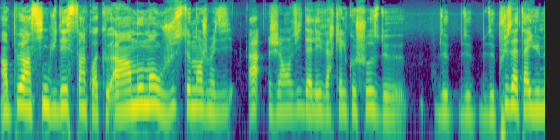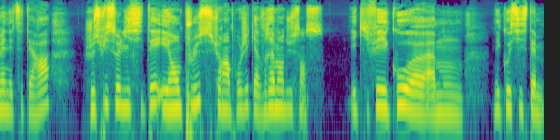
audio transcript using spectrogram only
un peu un signe du destin, quoi. Qu'à un moment où justement je me dis ah j'ai envie d'aller vers quelque chose de de, plus à taille humaine, etc. Je suis sollicitée et en plus sur un projet qui a vraiment du sens et qui fait écho à mon écosystème.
